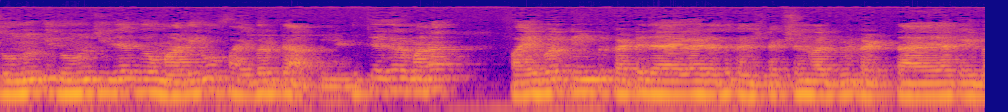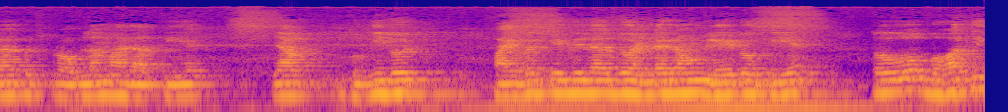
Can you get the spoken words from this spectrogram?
दोनों की दोनों चीज़ें जो हमारी हैं, वो फाइबर पे आती हैं, ठीक है? अगर हमारा फाइबर कहीं पे कट जाएगा, जैसे कंस्ट्रक्शन वर्क में कटता है या कई बार कुछ प्रॉब्लम आ जाती है, या क्योंकि जो फाइबर केबल है जो अंडरग्राउंड लेट होती है तो वो बहुत ही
